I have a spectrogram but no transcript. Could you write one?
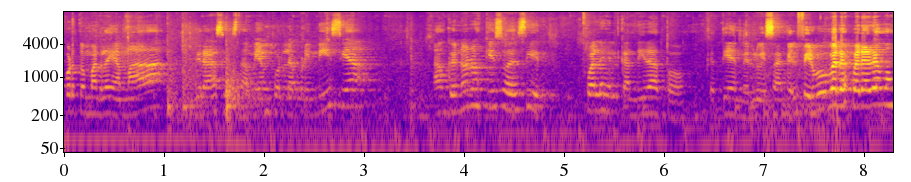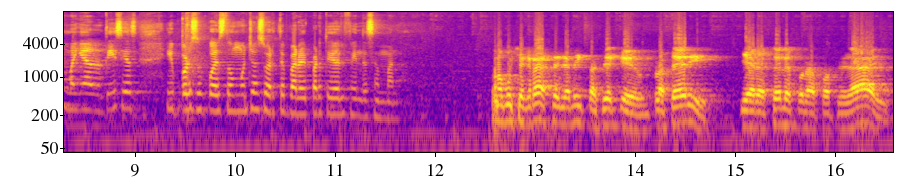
Por tomar la llamada, gracias también por la primicia, aunque no nos quiso decir cuál es el candidato que tiene Luis Ángel Firmo. Pero esperaremos mañana noticias y por supuesto mucha suerte para el partido del fin de semana. muchas gracias, Yanita. Así que un placer y, agradecerles por la oportunidad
